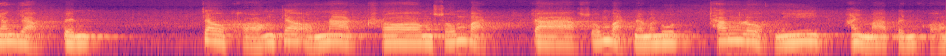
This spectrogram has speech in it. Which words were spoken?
ยังอยากเป็น เจ้าของเจ้าอำนาจครองสมบัติจากสมบัติในมนุษย์ทั้งโลกนี้ให้มาเป็นของ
